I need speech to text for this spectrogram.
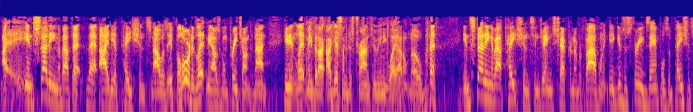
I, in studying about that, that idea of patience, and I was, if the Lord had let me, I was going to preach on it tonight. He didn't let me, but I, I guess I'm just trying to anyway. I don't know. But in studying about patience in James chapter number 5 when it gives us three examples of patience.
